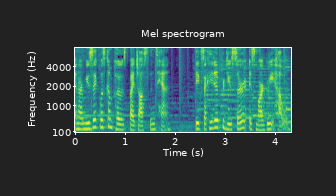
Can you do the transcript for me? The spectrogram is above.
and our music was composed by Jocelyn Tan. The executive producer is Marguerite Howell.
